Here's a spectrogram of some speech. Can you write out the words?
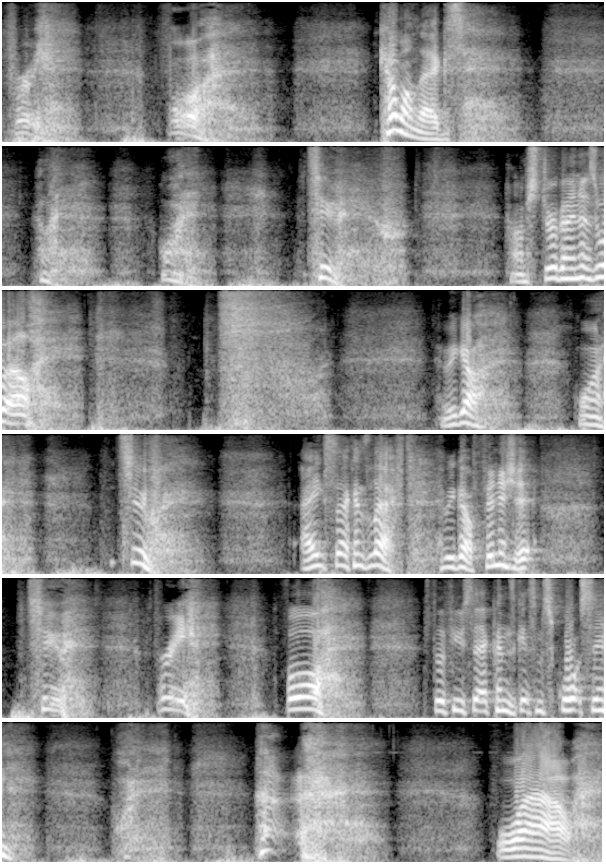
three, four. Come on, legs. Come on. One, two. I'm struggling as well. Here we go. One, two. Eight seconds left. Here we go. Finish it. Two, three, four. Still a few seconds. Get some squats in. Wow.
